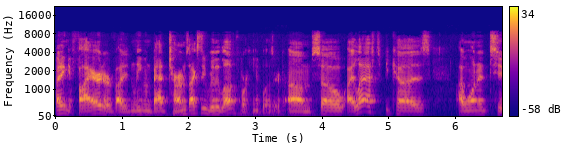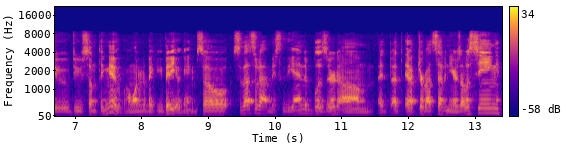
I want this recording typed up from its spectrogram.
I didn't get fired, or I didn't leave on bad terms. I actually really loved working at Blizzard. Um, so I left because I wanted to do something new. I wanted to make a video game. So so that's what happened. Basically, the end of Blizzard. Um, at, at- after about seven years, I was seeing,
